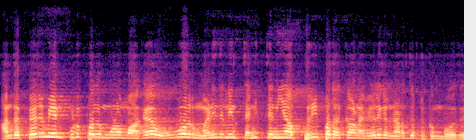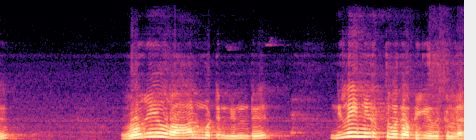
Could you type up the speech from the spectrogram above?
அந்த பெருமையை கொடுப்பது மூலமாக ஒவ்வொரு மனிதனையும் தனித்தனியாக பிரிப்பதற்கான வேலைகள் நடந்துட்டு இருக்கும்போது ஒரே ஒரு ஆள் மட்டும் நின்று நிலைநிறுத்துவது அப்படிங்கிறதுக்குல்ல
